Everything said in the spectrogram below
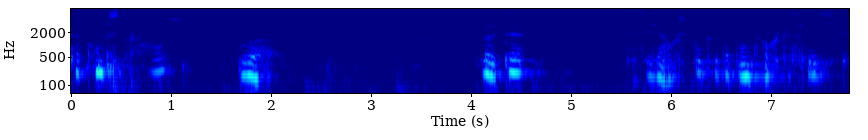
Da kommst raus. Uah. Leute, das ist ja auch spooky, da brennt auch das Licht.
